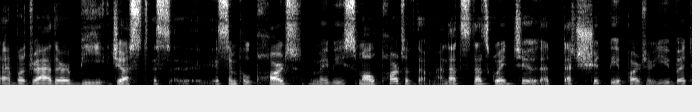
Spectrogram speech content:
uh, but rather be just a, a, simple part, maybe small part of them, and that's that's great too. That that should be a part of you, but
